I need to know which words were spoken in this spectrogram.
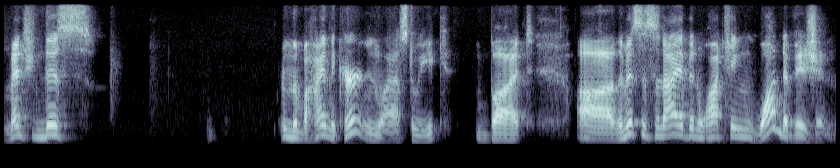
mentioned this in the behind the curtain last week, but uh the missus and I have been watching WandaVision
